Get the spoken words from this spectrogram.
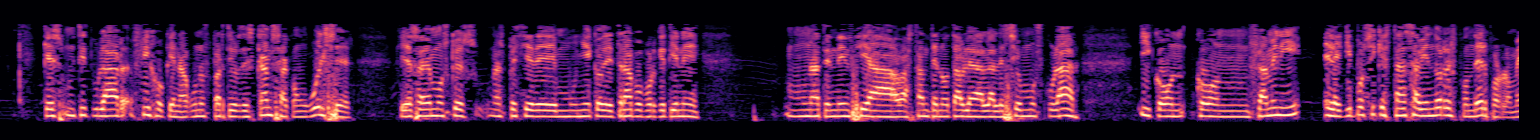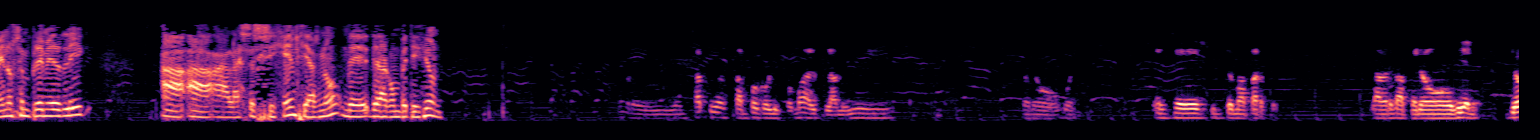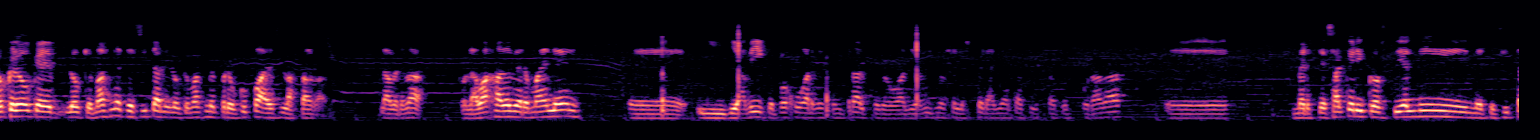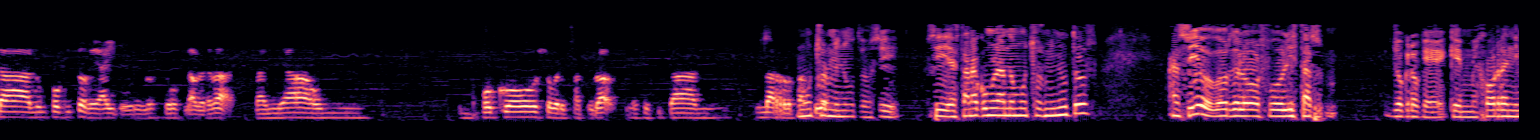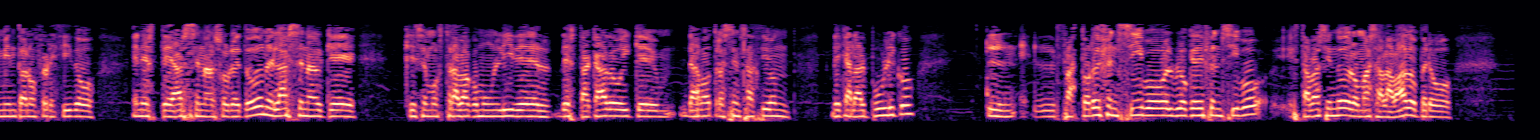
que es un titular fijo que en algunos partidos descansa con Wilshere que ya sabemos que es una especie de muñeco de trapo porque tiene una tendencia bastante notable a la lesión muscular. Y con, con Flamini el equipo sí que está sabiendo responder, por lo menos en Premier League, a, a, las exigencias ¿no? de, la competición. y en Champions tampoco lo hizo mal, Flamini, pero bueno, ese es un tema aparte, la verdad, pero bien. Yo creo que lo que más necesitan y lo que más me preocupa es la zaga la verdad. Con la baja de Vermaelen eh, y Diaby, que puede jugar de central, pero a Diaby no se le espera ya casi esta temporada. Eh, Mertesacker y Kostielny necesitan un poquito de aire, los dos, la verdad. Están ya un, un poco sobresaturados. Necesitan una rotación. Muchos minutos, sí. Sí, están acumulando muchos minutos. Han sido dos de los futbolistas yo creo que, que, mejor rendimiento han ofrecido en este Arsenal, sobre todo en el Arsenal que, que se mostraba como un líder destacado y que daba otra sensación de cara al público. El, factor defensivo, el bloque defensivo, estaba siendo de lo más alabado, pero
